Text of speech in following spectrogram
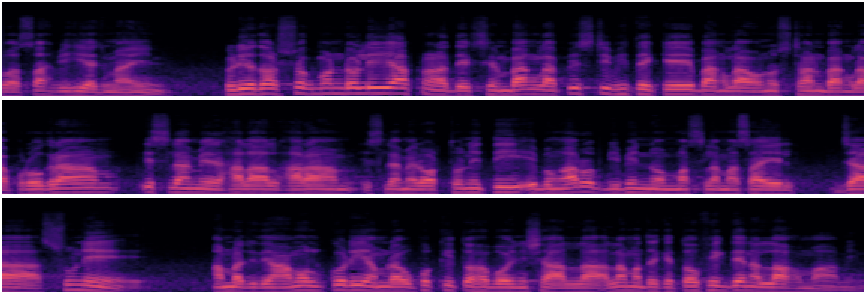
ওয়াসাহবিহি আজমাইন। প্রিয় দর্শক মণ্ডলী, আপনারা দেখছেন বাংলা পিস টিভি থেকে বাংলা অনুষ্ঠান, বাংলা প্রোগ্রাম, ইসলামের হালাল হারাম, ইসলামের অর্থনীতি এবং আরও বিভিন্ন মাসলা মাসাইল যা শুনে আমরা যদি আমল করি, আমরা উপকৃত হব ইনশা আল্লাহ আল্লাহ আমাদেরকে তৌফিক দেন। আল্লাহ আমিন।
